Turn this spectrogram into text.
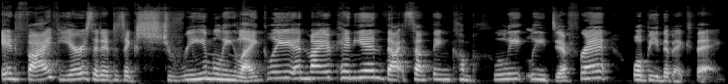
in five years, that it is extremely likely, in my opinion, that something completely different will be the big thing.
